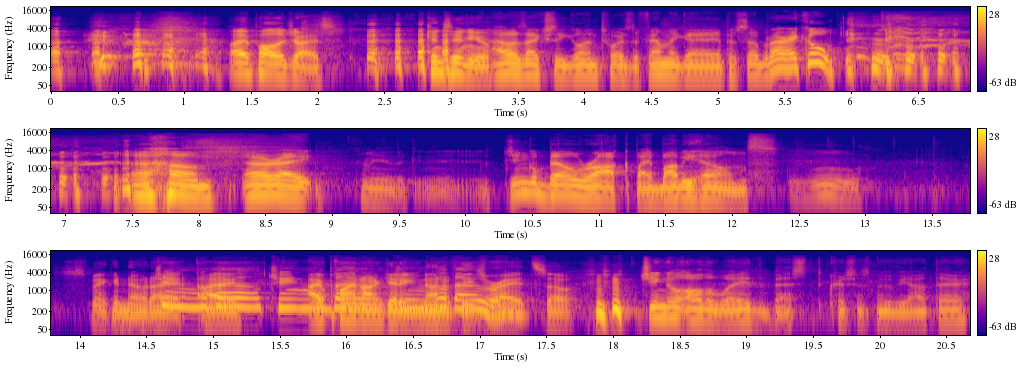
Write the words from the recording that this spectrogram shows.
Jeez. I apologize. Continue. I was actually going towards the Family Guy episode, but all right, cool. um, all right. Let me look. Jingle Bell Rock by Bobby Helms. Just make a note. I Jingle I, bell, jingle I plan bell, on getting none of jingle these bell right. So Jingle All the Way, the best Christmas movie out there.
